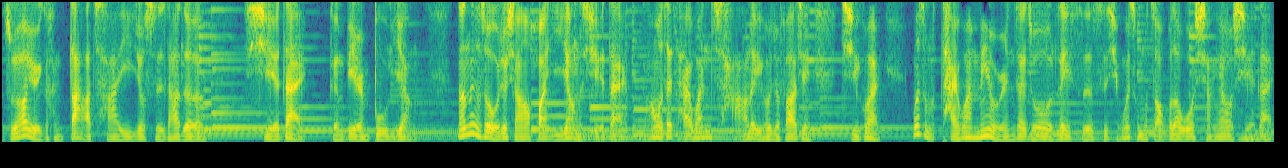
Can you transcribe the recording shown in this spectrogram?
主要有一个很大差异，就是它的鞋带跟别人不一样。那那个时候我就想要换一样的鞋带，然后我在台湾查了以后就发现奇怪，为什么台湾没有人在做类似的事情？为什么找不到我想要鞋带？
